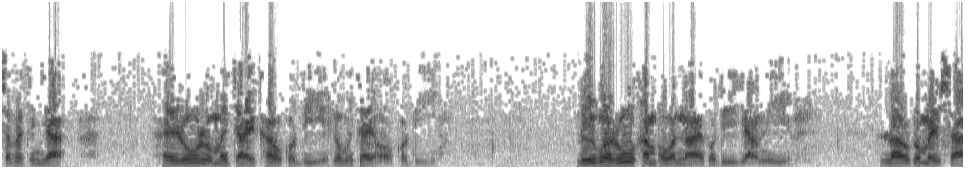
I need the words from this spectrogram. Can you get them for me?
สัมปชัญญะ ให้รู้ลมหายใจเข้าก็ดี ลมหายใจออกก็ดี หรือว่ารู้คำภาวนาก็ดีอย่างนี้ เราก็ไม่สา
